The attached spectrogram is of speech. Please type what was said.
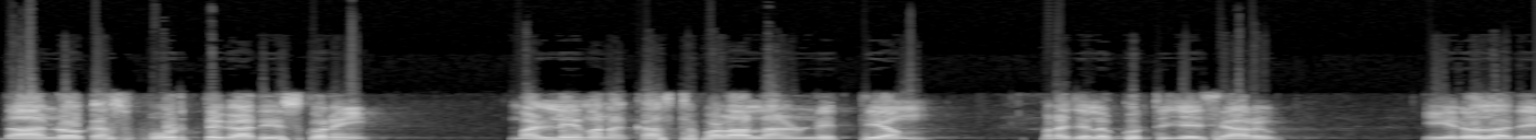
దాన్ని ఒక స్ఫూర్తిగా తీసుకొని మళ్ళీ మనం కష్టపడాలని అనునిత్యం ప్రజలకు గుర్తు చేశారు. ఈరోజు అదే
